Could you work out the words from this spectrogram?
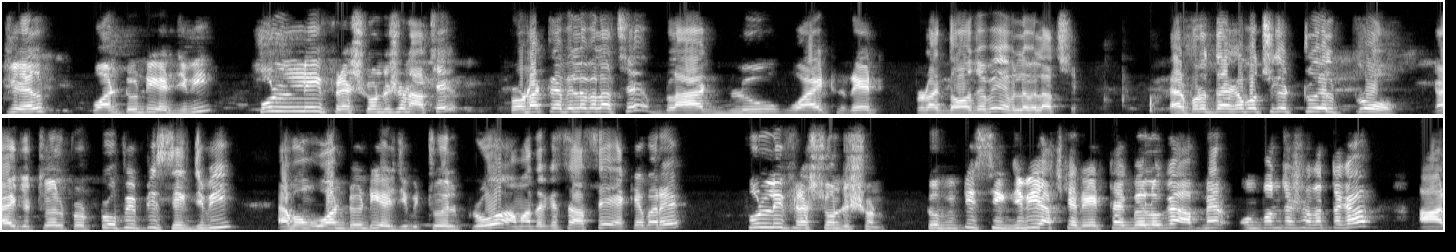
twelve one twenty eight GB fully fresh condition আছে। প্রোডাক্ট অ্যাভেলেবেল আছে black blue white red product দেওয়া যাবে অ্যাভেলেবেল আছে। এরপরে দেখা হচ্ছে কি টুয়েলভ প্রো এই যে twelve pro two fifty six GB এবং one twenty eight GB twelve pro আমাদের কাছে আছে একেবারে fully fresh condition two fifty six GB আজকে রেট থাকবে লোকে আপনার উনপঞ্চাশ হাজার টাকা আর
